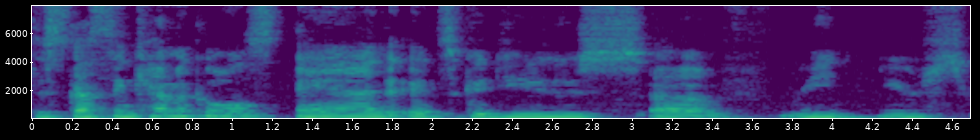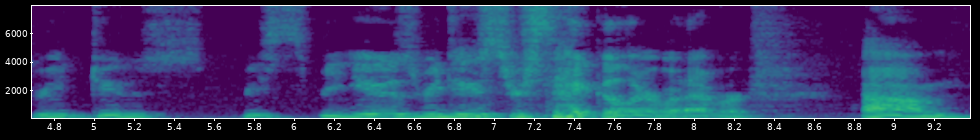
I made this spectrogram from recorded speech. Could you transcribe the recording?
disgusting chemicals and it's good use of reuse, reduce, re reuse, reduce, recycle or whatever. Um,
